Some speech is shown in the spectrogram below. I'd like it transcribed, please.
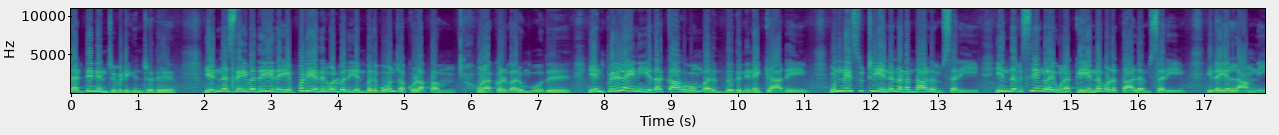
தட்டி நின்று விடுகின்றது. என்ன செய்வது இதை எப்படி எதிர்கொள்வது என்பது போன்ற குழப்பம் உனக்குள் வரும்போது என் பிள்ளை நீ எதற்காகவும் வருந்தது நினைக்காதே. உன்னை சுற்றி என்ன நடந்தாலும் சரி இந்த விஷயங்களை உனக்கு என்ன கொடுத்தாலும் சரி இதையெல்லாம் நீ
